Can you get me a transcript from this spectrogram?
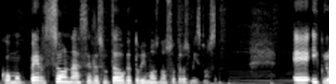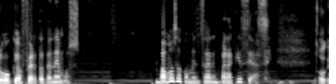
como personas el resultado que tuvimos nosotros mismos? Eh, y luego, ¿qué oferta tenemos? Vamos a comenzar en para qué se hace. Ok.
